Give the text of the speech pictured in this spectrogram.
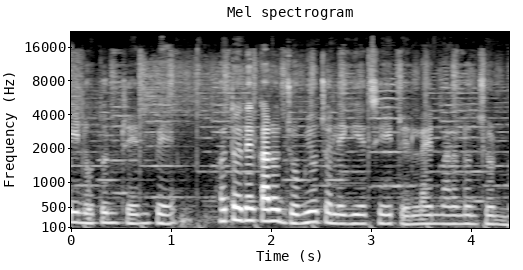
এই নতুন ট্রেন পেয়ে, হয়তো এদের কারও জমিও চলে গিয়েছে এই ট্রেন লাইন বানানোর জন্য।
